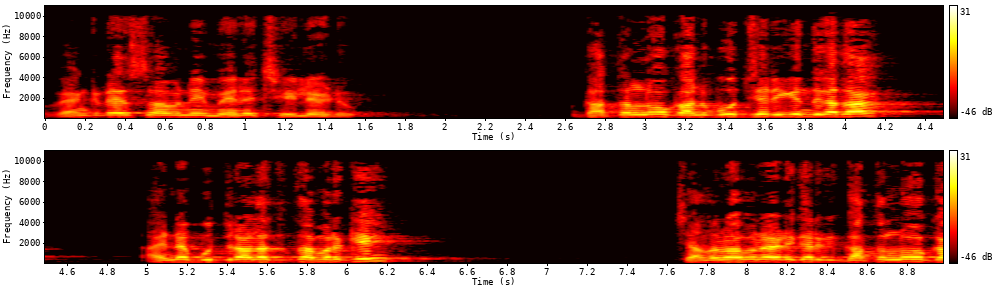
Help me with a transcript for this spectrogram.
వెంకటేశ్వర స్వామిని మేనేజ్ చేయలేడు. గతంలో ఒక అనుభూతి జరిగింది కదా అయినా బుద్ధి రాలేదు తమరికి? చంద్రబాబు నాయుడు గారికి గతంలో ఒక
